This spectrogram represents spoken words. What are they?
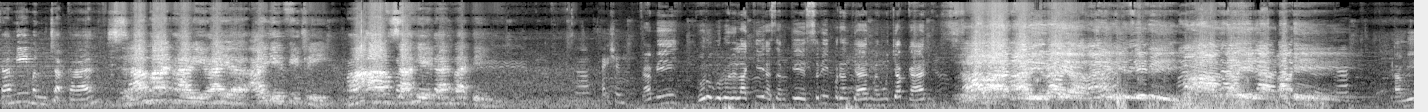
Kami mengucapkan Selamat Hari Raya Aidilfitri. Maaf zahir dan batin. Action. kami guru-guru lelaki SMK Seri Perhentian mengucapkan kami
